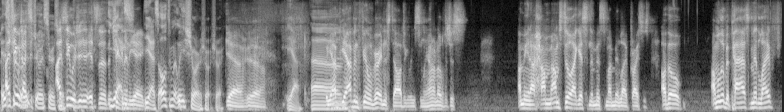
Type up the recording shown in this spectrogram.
It's I see true, what I it's see. true, it's true, it's I see what you, it's uh, the yes, chicken and the egg. Yes, ultimately, sure, sure, sure. Yeah, yeah. Yeah, uh, yeah, I've, yeah, I've been feeling very nostalgic recently. I don't know if it's just. I mean, I, I'm I'm still, I guess, in the midst of my midlife crisis. Although I'm a little bit past midlife.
